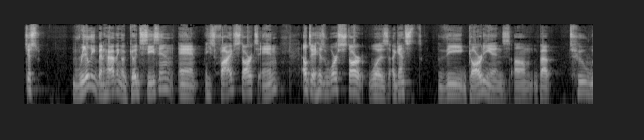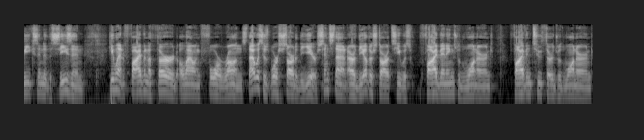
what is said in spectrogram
just really been having a good season, and he's five starts in. LJ, his worst start was against the Guardians um, about two weeks into the season. He went five and a third, allowing four runs. That was his worst start of the year. Since then, or the other starts, he was five innings with one earned, five and two thirds with one earned,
